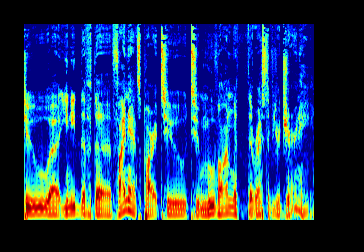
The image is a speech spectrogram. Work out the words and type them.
to uh, you need the the finance part to to move on with the rest of your journey.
